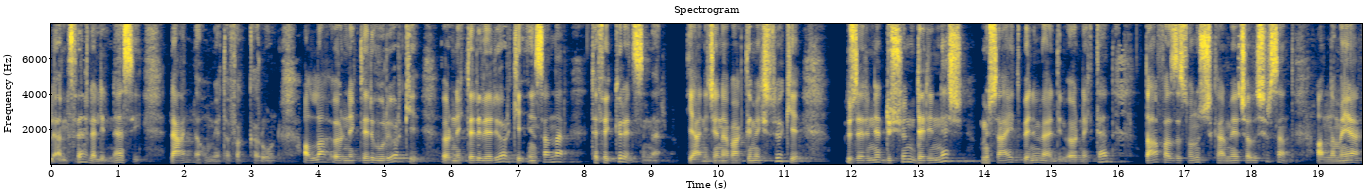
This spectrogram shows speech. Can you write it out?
الأمثال للناس لعلهم يتفكرون Allah örnekleri vuruyor ki, örnekleri veriyor ki insanlar tefekkür etsinler. Yani Cenab-ı Hak demek istiyor ki üzerine düşün, derinleş, müsait benim verdiğim örnekten daha fazla sonuç çıkarmaya çalışırsan, anlamaya,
